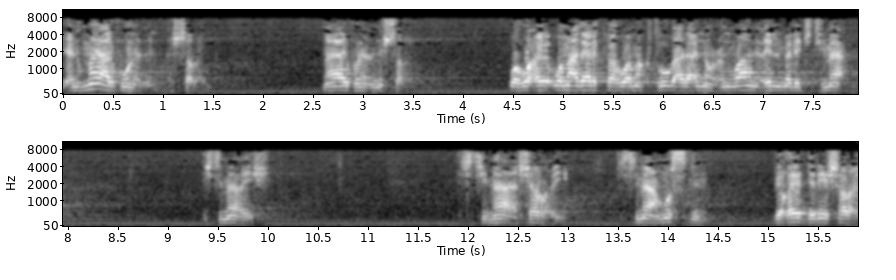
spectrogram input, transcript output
لأنهم ما يعرفون العلم الشرعي ما يعرفون العلم الشرعي. وهو ومع ذلك فهو مكتوب على أنه عنوان علم الاجتماع. اجتماع إيش؟ اجتماع شرعي اجتماع مسلم بغير دليل شرعي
